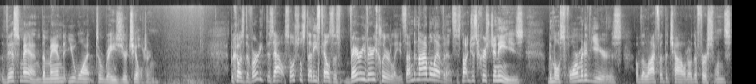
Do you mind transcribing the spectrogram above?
this man the man that you want to raise your children? Because the verdict is out. Social studies tells us very, very clearly, it's undeniable evidence. It's not just Christianese. The most formative years of the life of the child are the first ones.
